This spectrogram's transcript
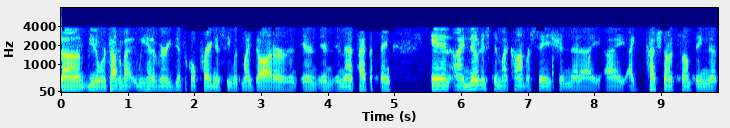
um you know, we're talking about we had a very difficult pregnancy with my daughter and and and, and that type of thing and I noticed in my conversation that I, I, I touched on something that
